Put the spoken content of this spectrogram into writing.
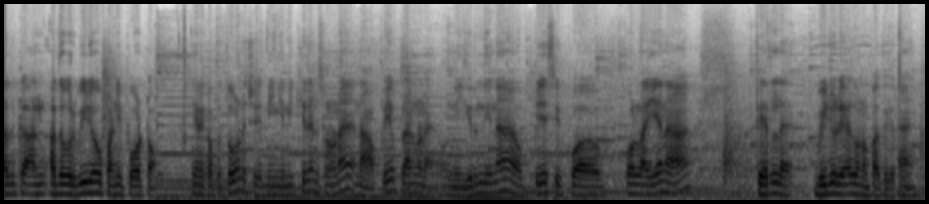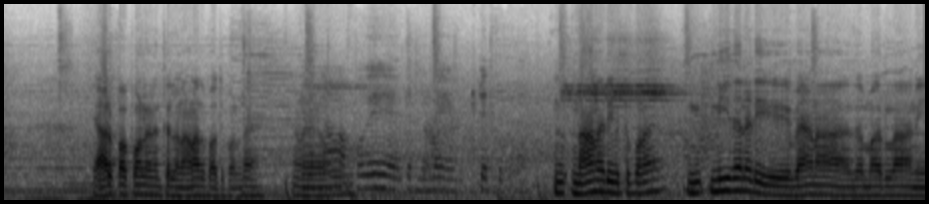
அதுக்கு அந் அதை ஒரு வீடியோ பண்ணி போட்டோம். எனக்கு அப்போ தோணுச்சு நீங்கள் நிற்கிறேன்னு சொன்னோன்னே நான் அப்பயே பிளான் பண்ணேன். நீ இருந்தீங்கன்னா பேசி போ போடலாம். ஏன்னா தெரில வீடியோலையாவது உன்னை பார்த்துக்கிறேன் யார் பார்ப்போம்ல எனக்கு தெரியல நானும் அதை பார்த்துப்போம்ல நானடி விட்டு போனேன்? நீ- தானடி வேணாம் இந்த மாதிரிலாம் நீ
